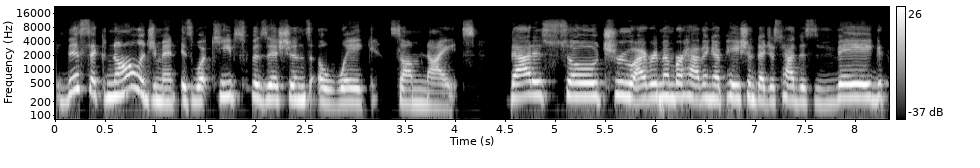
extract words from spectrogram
This acknowledgement is what keeps physicians awake some nights. That is so true. I remember having a patient that just had this vague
